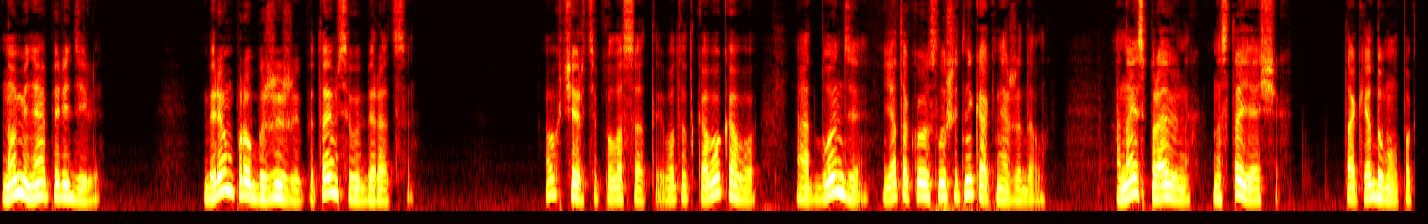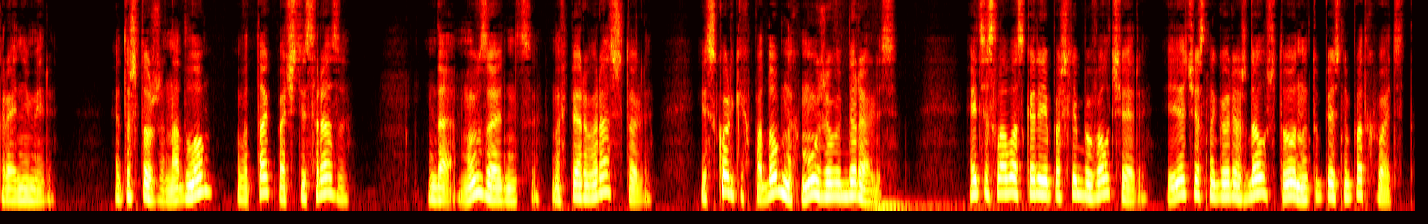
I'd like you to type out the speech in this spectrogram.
Но меня опередили. Берем пробы жижи и пытаемся выбираться. Ох, черти полосатые, вот от кого-кого, а от Блонди я такое услышать никак не ожидал. Она из правильных, настоящих. Так я думал, по крайней мере. Это что же, надлом? Вот так, почти сразу?» Да, мы в заднице, но в первый раз, что ли? Из скольких подобных мы уже выбирались? Эти слова скорее пошли бы в волчаре, и я, честно говоря, ждал, что он эту песню подхватит.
